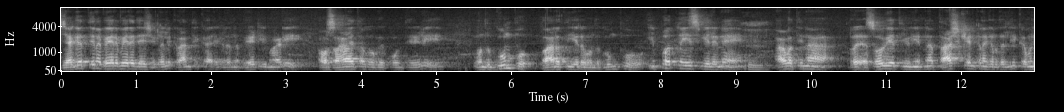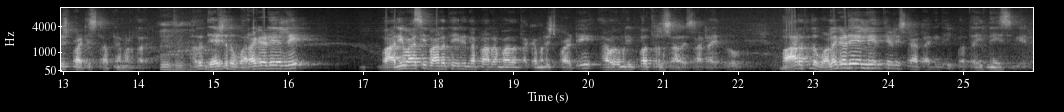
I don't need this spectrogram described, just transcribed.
ಜಗತ್ತಿನ ಬೇರೆ ಬೇರೆ ದೇಶಗಳಲ್ಲಿ ಕ್ರಾಂತಿಕಾರಿಗಳನ್ನು ಭೇಟಿ ಮಾಡಿ ಅವ್ರ ಸಹಾಯ ತಗೋಬೇಕು ಅಂತ ಹೇಳಿ ಒಂದು ಗುಂಪು ಭಾರತೀಯರ ಒಂದು ಗುಂಪು ಇಪ್ಪತ್ತನೇ ಇಸ್ವಿಯಲ್ಲೇ ಆವತ್ತಿನ ರ- ಸೋವಿಯತ್ ಯೂನಿಯನ್ನ ತಾಷ್ಕೆಂಟ್ ನಗರದಲ್ಲಿ ಕಮ್ಯುನಿಸ್ಟ್ ಪಾರ್ಟಿ ಸ್ಥಾಪನೆ ಮಾಡ್ತಾರೆ. ಅದು ದೇಶದ ಹೊರಗಡೆಯಲ್ಲಿ ಅನಿವಾಸಿ ಭಾರತೀಯರಿಂದ ಪ್ರಾರಂಭ ಆದಂಥ ಕಮ್ಯುನಿಸ್ಟ್ ಪಾರ್ಟಿ ಸಾವಿರದ ಒಂಬೈನೂರ ಇಪ್ಪತ್ತರಲ್ಲಿ ಸ್ಟಾರ್ಟ್ ಆಯಿತು. ಭಾರತದ ಒಳಗಡೆಯಲ್ಲಿ ಅಂತೇಳಿ ಸ್ಟಾರ್ಟ್ ಆಗಿದ್ದು ಇಪ್ಪತ್ತೈದನೇ ಇಸ್ವಿಯಲ್ಲಿ.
